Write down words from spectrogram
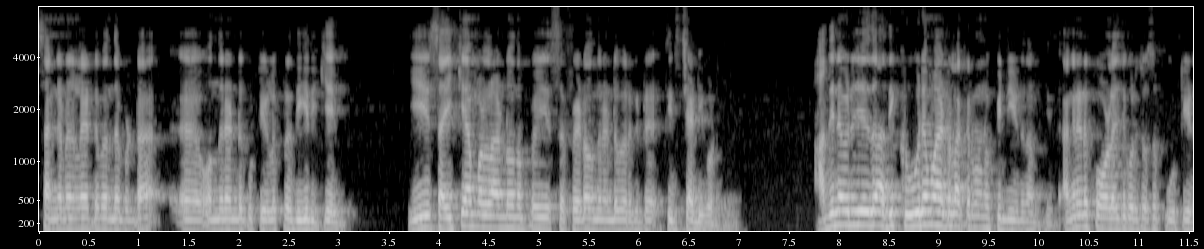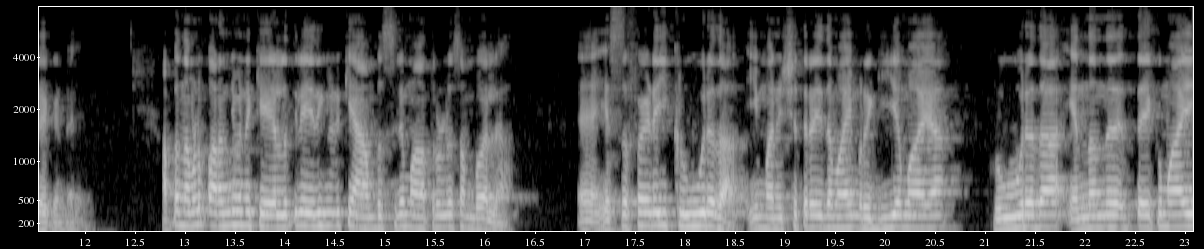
സംഘടനകളായിട്ട് ബന്ധപ്പെട്ട ഒന്ന് രണ്ട് കുട്ടികൾ പ്രതികരിക്കുകയും ഈ സഹിക്കാൻ കൊള്ളാണ്ട് വന്നപ്പോൾ ഈ സഫയുടെ ഒന്ന് രണ്ട് പേർക്കിട്ട് തിരിച്ചടി കൊടുത്തത് അതിനവർ ചെയ്ത് അതിക്രൂരമായിട്ടുള്ള ആക്രമണം പിന്നീട് നടത്തിയത്. അങ്ങനെയാണ് കോളേജ് കുറച്ച് ദിവസം പൂട്ടിയിടയൊക്കെ ഉണ്ടായത് അപ്പം നമ്മൾ പറഞ്ഞു പിന്നെ കേരളത്തിലെ ഏതെങ്കിലും ഒരു ക്യാമ്പസിൽ മാത്രമുള്ള സംഭവമല്ല. എസ് എഫ് ഐയുടെ ഈ ക്രൂരത ഈ മനുഷ്യത്വരഹിതമായ മൃഗീയമായ ക്രൂരത എന്നത്തേക്കുമായി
